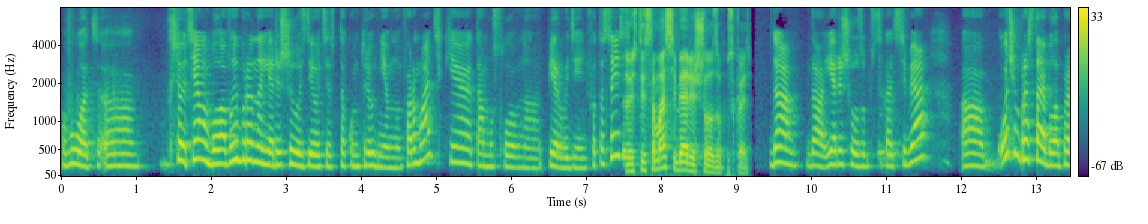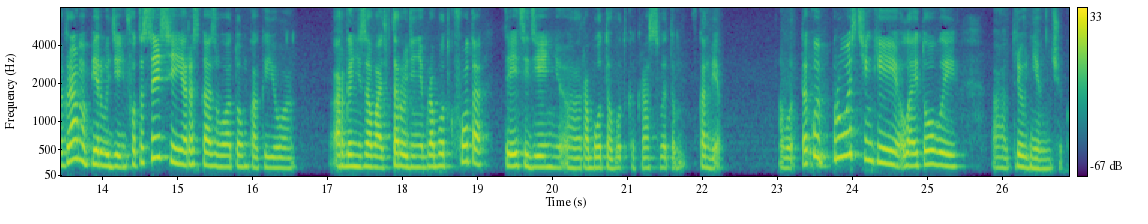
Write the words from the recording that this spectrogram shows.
Вот. Э, все, тема была выбрана, я решила сделать это в таком трехдневном форматике, там условно первый день фотосессии. То есть ты сама себя решила запускать? Да, да, я решила запускать себя. А, очень простая была программа, первый день фотосессии, я рассказывала о том, как ее организовать, второй день обработка фото, третий день э, работа вот как раз в этом, в конве. Вот, такой простенький, лайтовый э, трехдневничек.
